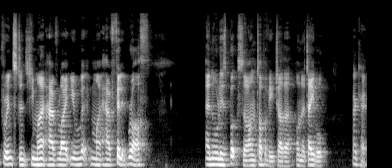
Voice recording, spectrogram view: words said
for instance, you might have like you might have Philip Roth, and all his books are on top of each other on a table. Okay.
